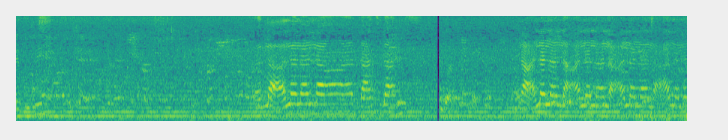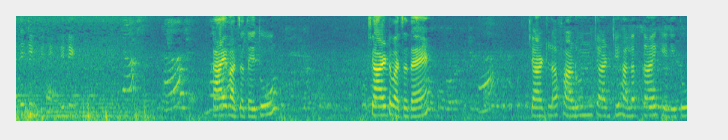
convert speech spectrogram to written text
आहे तुझे ला ला ला ला डान्स डान्स ला ला ला ला ला ला ला ला ला ला ला ला ते टिंग टिंग टिंग काय वाचत आहे तू चार्ट वाचत आहे चार्टला फाडून चार्टची हालत काय केली तू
